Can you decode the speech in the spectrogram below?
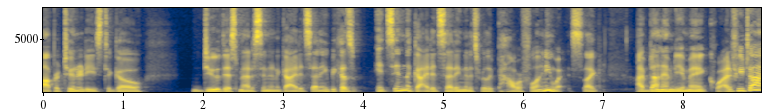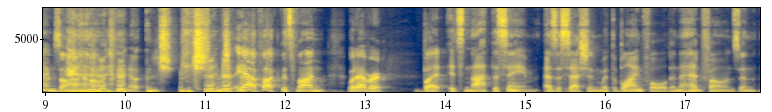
opportunities to go do this medicine in a guided setting because it's in the guided setting that it's really powerful anyways like i've done mdma quite a few times on my own you know yeah fuck that's fun whatever. But it's not the same as a session with the blindfold and the headphones and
